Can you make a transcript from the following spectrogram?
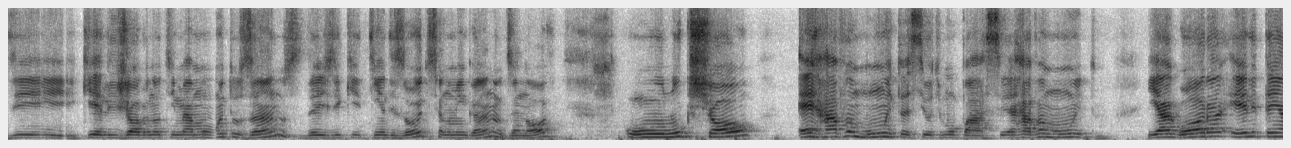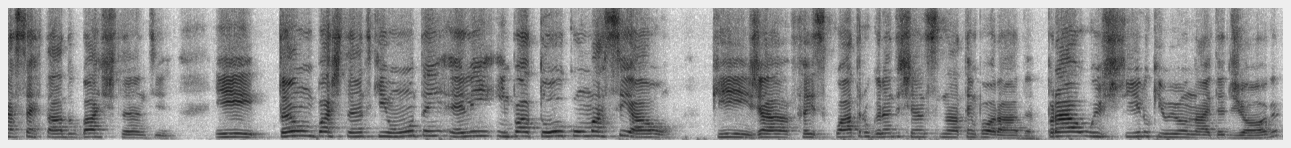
de que ele joga no time há muitos anos, desde que tinha 18, se eu não me engano, 19, o Luke Shaw errava muito esse último passe, errava muito. E agora ele tem acertado bastante. E tão bastante que ontem ele empatou com o Marcial, que já fez quatro grandes chances na temporada. Para o estilo que o United joga,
